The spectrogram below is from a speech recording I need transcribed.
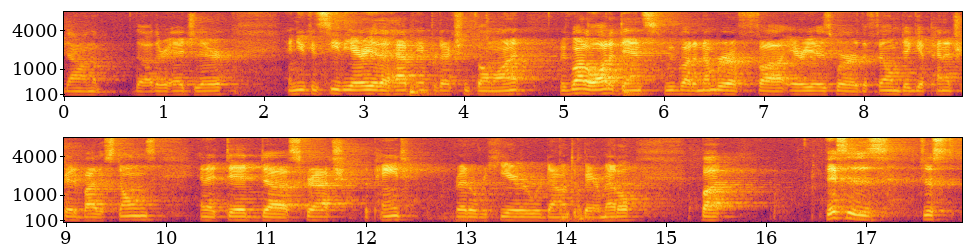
down on the, the other edge there. And you can see the area that had paint protection film on it. We've got a lot of dents. We've got a number of uh, areas where the film did get penetrated by the stones and it did uh, scratch the paint. Right over here, we're down to bare metal. But this is just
